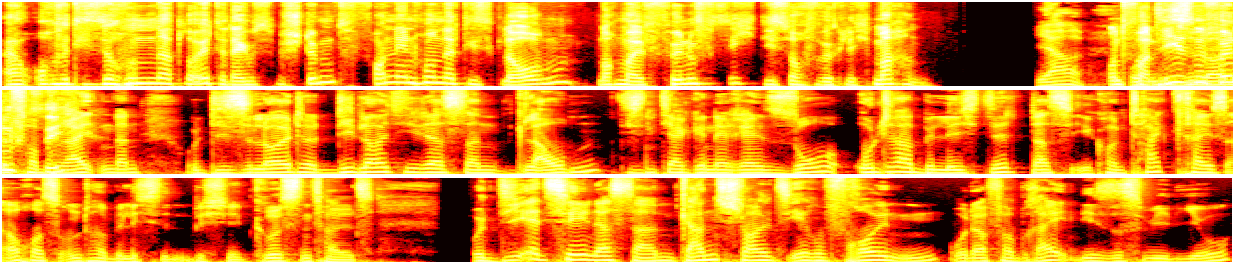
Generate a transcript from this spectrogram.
auch diese 100 Leute, da gibt es bestimmt von den 100, die es glauben, nochmal 50, die es auch wirklich machen. Ja, Und von diese diesen Leute 50 verbreiten dann, und diese Leute, die Leute, die das dann glauben, die sind ja generell so unterbelichtet, dass ihr Kontaktkreis auch aus Unterbelichteten besteht, größtenteils. Und die erzählen das dann ganz stolz ihren Freunden oder verbreiten dieses Video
